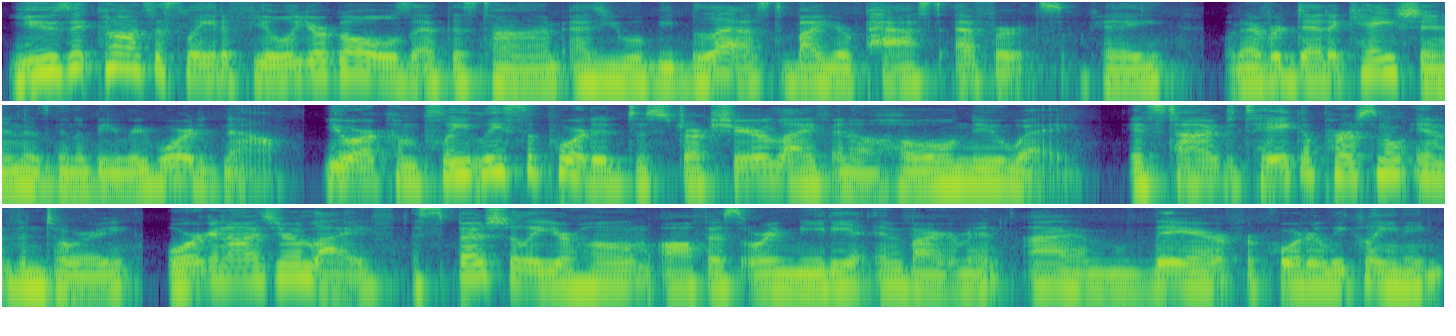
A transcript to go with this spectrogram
Use it consciously to fuel your goals at this time as you will be blessed by your past efforts, okay? Whatever dedication is going to be rewarded now. You are completely supported to structure your life in a whole new way. It's time to take a personal inventory, organize your life, especially your home, office, or immediate environment. I am there for quarterly cleaning.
